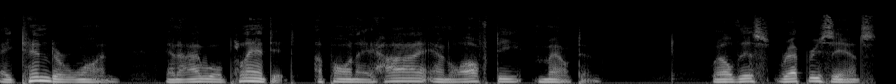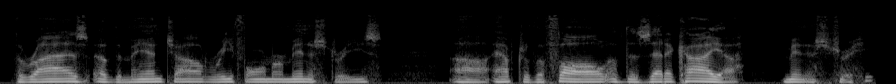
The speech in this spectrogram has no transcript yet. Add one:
a tender one, and I will plant it upon a high and lofty mountain. Well, this represents the rise of the man child reformer ministries uh, after the fall of the Zedekiah ministry.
